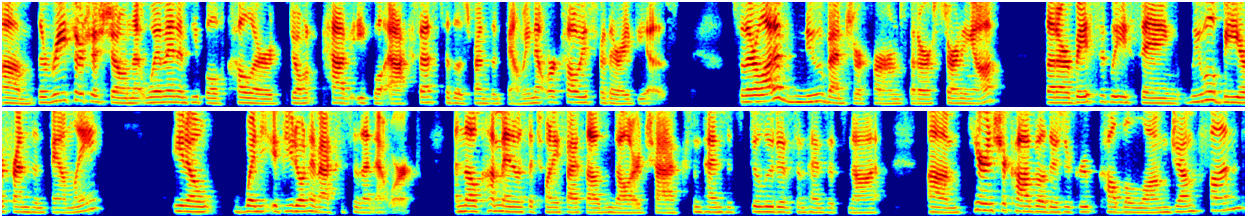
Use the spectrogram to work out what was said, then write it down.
um, the research has shown that women and people of color don't have equal access to those friends and family networks always for their ideas. So there are a lot of new venture firms that are starting up that are basically saying, we will be your friends and family, you know, when if you don't have access to that network. And they'll come in with a $25,000 check. Sometimes it's dilutive, sometimes it's not. Um, here in Chicago, there's a group called the Long Jump Fund,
